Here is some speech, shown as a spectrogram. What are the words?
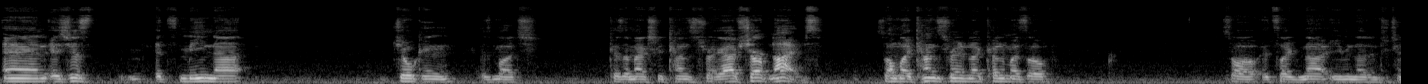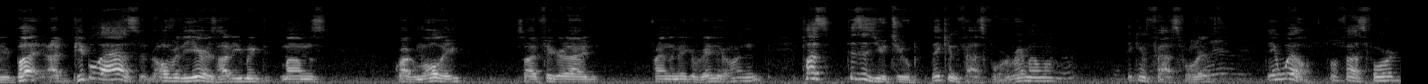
and it's just it's me not joking as much because I'm actually concentrating. I have sharp knives, so I'm like concentrating, not cutting myself. So it's like not even that entertaining. But uh, people ask over the years, how do you make mom's guacamole? So I figured I'd finally make a video. And plus, this is YouTube. They can fast forward, right, Mama? They can fast forward. They will. They will. They'll fast forward.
